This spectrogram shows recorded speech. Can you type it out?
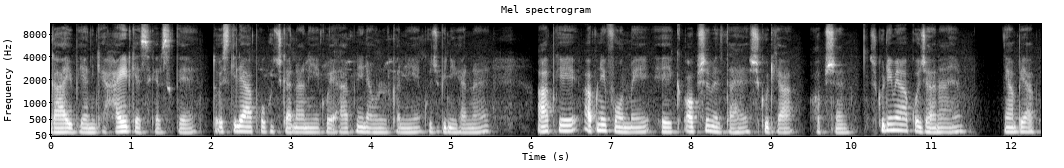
गायब यानी कि हाइड कैसे कर सकते हैं। तो इसके लिए आपको कुछ करना नहीं है, कोई ऐप नहीं डाउनलोड करनी है, कुछ भी नहीं करना है। आपके अपने फ़ोन में एक ऑप्शन मिलता है स्कूटिया ऑप्शन स्कूटी में आपको जाना है, यहाँ पर आप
